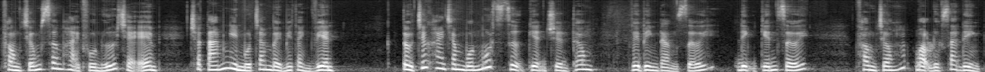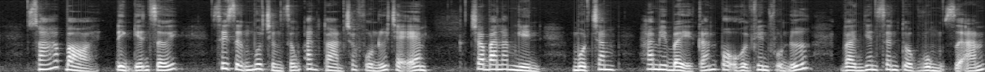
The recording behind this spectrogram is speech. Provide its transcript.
phòng chống xâm hại phụ nữ trẻ em cho 8.170 thành viên, tổ chức 241 sự kiện truyền thông về bình đẳng giới, định kiến giới, phòng chống bạo lực gia đình, xóa bỏ định kiến giới, xây dựng môi trường sống an toàn cho phụ nữ trẻ em cho 35.127 cán bộ hội viên phụ nữ và nhân dân thuộc vùng dự án.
